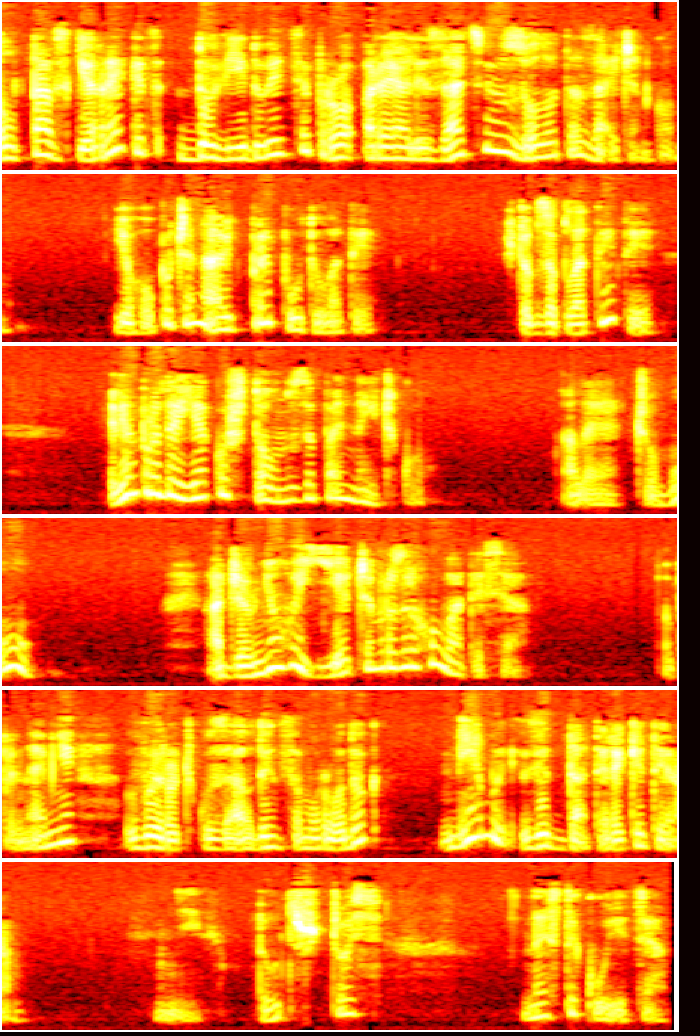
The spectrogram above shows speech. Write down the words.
Лтавський рекет довідується про реалізацію золота Зайченком. Його починають припутувати. Щоб заплатити, він продає коштовну запальничку. Але чому? Адже в нього є чим розрахуватися. Ну, принаймні, вирочку за один самородок міг би віддати рекетирам. Ні, тут щось не стикується.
